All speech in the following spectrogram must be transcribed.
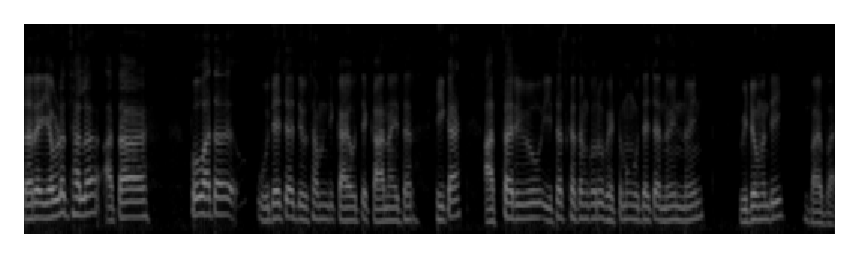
तर एवढंच झालं. आता पाहू आता उद्याच्या दिवसामध्ये काय होते का नाही तर. ठीक आहे. आजचा रिव्ह्यू इथंच खतम करू. भेटू मग उद्याच्या नवीन नवीन व्हिडिओमध्ये बाय बाय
